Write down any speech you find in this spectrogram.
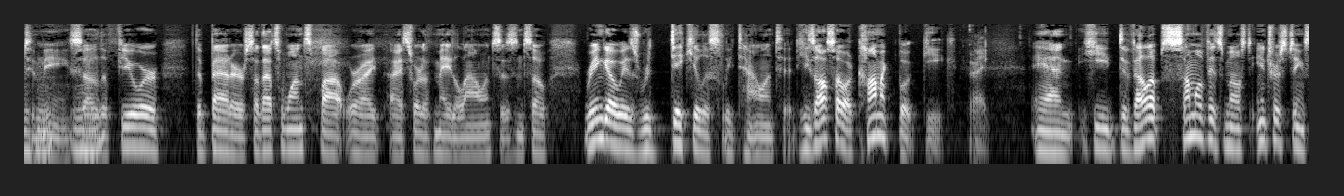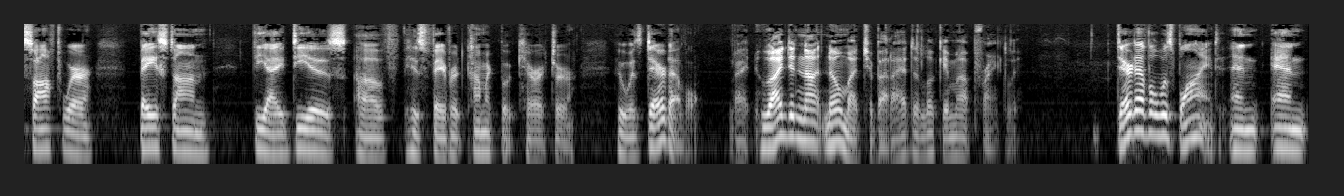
to me. So the fewer, the better. So that's one spot where I, I sort of made allowances. And so Ringo is ridiculously talented. He's also a comic book geek Right. and he develops some of his most interesting software based on the ideas of his favorite comic book character, who was Daredevil. Right. Who I did not know much about. I had to look him up, frankly. Daredevil was blind, and and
